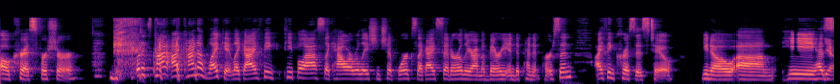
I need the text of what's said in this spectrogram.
Oh, Chris, for sure. but it's kind of, I kind of like it. Like I think people ask like how our relationship works. Like I said earlier, I'm a very independent person. I think Chris is too you know, um, he has yeah.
